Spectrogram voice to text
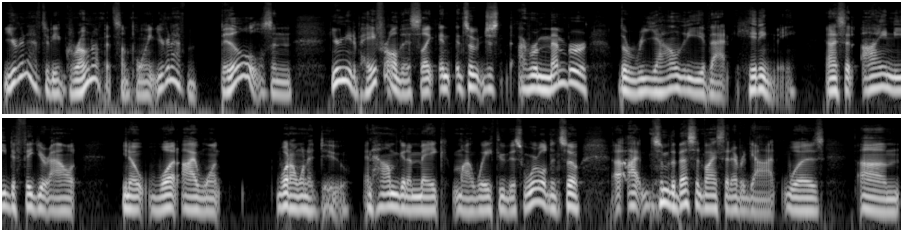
you're gonna have to be a grown up at some point. You're gonna have bills and you're gonna need to pay for all this. Like, and, and so just I remember the reality of that hitting me, and I said, I need to figure out, you know, what I want what I want to do and how I'm going to make my way through this world. And so, uh, I, some of the best advice that I ever got was um,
